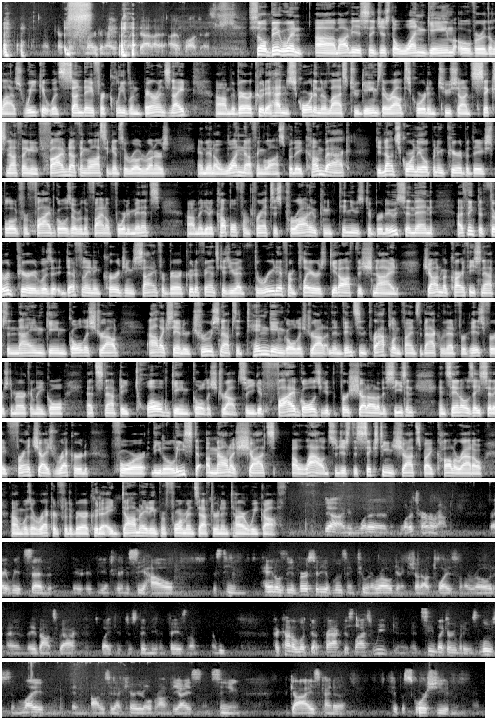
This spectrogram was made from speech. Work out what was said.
like that, I, I apologize. So big win. Um, obviously, just the one game over the last week. It was Sunday for Cleveland Barons night. Um, the Barracuda hadn't scored in their last two games. They were outscored in Tucson six 0 a five 0 loss against the Roadrunners, and then a one 0 loss. But they come back, did not score in the opening period, but they explode for five goals over the final 40 minutes. Um, they get a couple from Francis Perron, who continues to produce, and then I think the third period was definitely an encouraging sign for Barracuda fans because you had three different players get off the schneid. John McCarthy snaps a nine game goalless drought. Alexander True snaps a 10 game goalless drought. And then Vincent Praplan finds the back of the net for his first American League goal. That snapped a 12 game goalless drought. So you get five goals, you get the first shutout of the season. And San Jose set a franchise record for the least amount of shots allowed. So just the 16 shots by Colorado um, was a record for the Barracuda, a dominating performance after an entire week off. Yeah, I mean, what a what a turnaround, right? We had said it'd be interesting to see how this team handles the adversity of losing two in a row, getting shut out twice on the road, and they bounce back like it just didn't even phase them. And we had kind of looked at practice last week, and it seemed like everybody was loose and light, and, and obviously that carried over onto the ice. And seeing guys kind of hit the score sheet and, and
